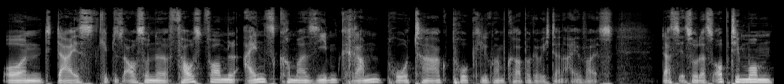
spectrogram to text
Und da ist, gibt es auch so eine Faustformel 1,7 Gramm pro Tag pro Kilogramm Körpergewicht an Eiweiß. Das ist so das Optimum,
